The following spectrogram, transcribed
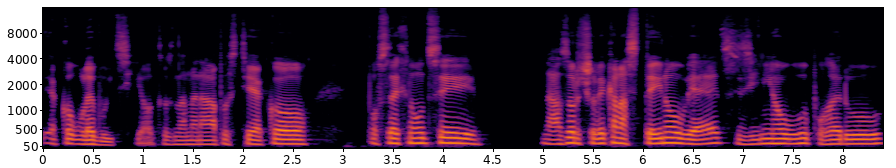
jako ulevující. Jo. To znamená prostě jako poslechnout si názor člověka na stejnou věc z jiného úhlu pohledu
